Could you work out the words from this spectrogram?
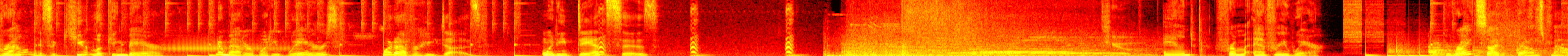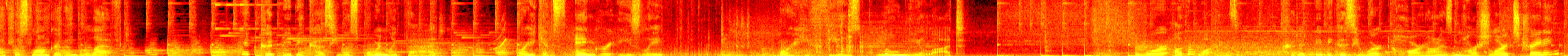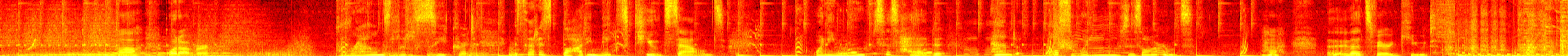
Brown is a cute looking bear, no matter what he wears, whatever he does. When he dances, and from everywhere. The right side of Brown's mouth is longer than the left. It could be because he was born like that, or he gets angry easily, or he feels lonely a lot. Or otherwise, could it be because he worked hard on his martial arts training? Uh, whatever. Brown's little secret is that his body makes cute sounds when he moves his head and also when he moves his arms. That's very cute.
